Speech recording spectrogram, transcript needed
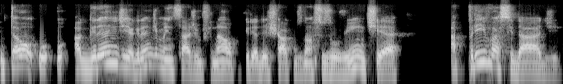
Então, o, o, a, grande, a grande mensagem final que eu queria deixar com os nossos ouvintes é a privacidade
